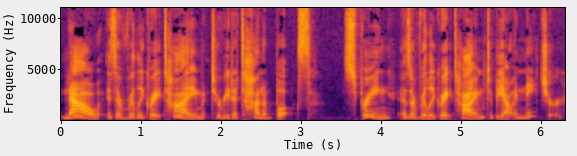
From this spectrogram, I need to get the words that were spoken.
Now is a really great time to read a ton of books. Spring is a really great time to be out in nature.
